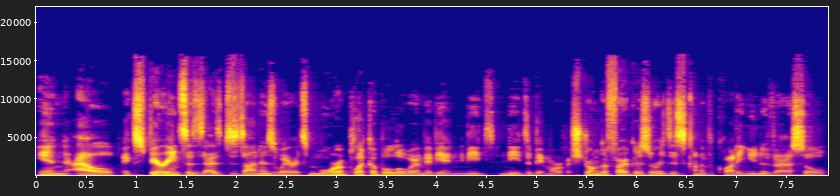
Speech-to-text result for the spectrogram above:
in our experiences as designers where it's more applicable or where maybe it needs needs a bit more of a stronger focus or is this kind of quite a universal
